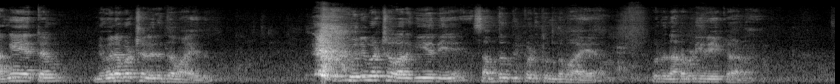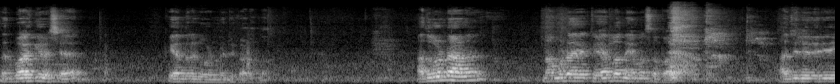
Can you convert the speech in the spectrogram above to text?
അങ്ങേയറ്റം ന്യൂനപക്ഷ വിരുദ്ധമായതും ഭൂരിപക്ഷ വർഗീയതയെ സംതൃപ്തിപ്പെടുത്തുന്നതുമായ ഒരു നടപടിയിലേക്കാണ് നിർഭാഗ്യവശാൽ കേന്ദ്ര ഗവൺമെന്റ് കടന്നത്. അതുകൊണ്ടാണ് നമ്മുടെ കേരള നിയമസഭ അതിനെതിരെ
